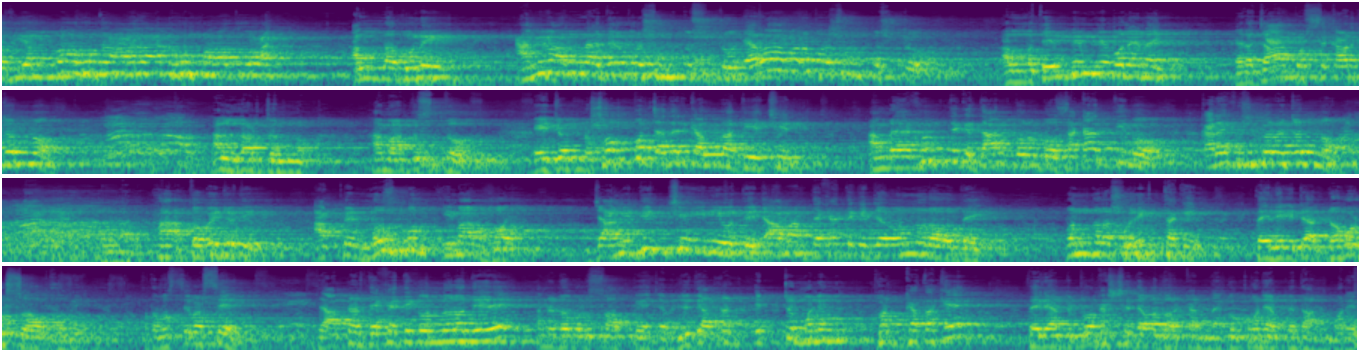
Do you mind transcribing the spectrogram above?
রাদিয়াল্লাহু আল্লাহ বলে, আমিও আল্লাহ এদের উপরে সন্তুষ্ট, এরাও আমার উপরে সন্তুষ্ট। আল্লাহ তেমনি এমনি বলে নাই, এরা যা করছে কার জন্য? আল্লাহর জন্য, আমার দোস্ত এই জন্য সম্পদ যাদেরকে আল্লাহ দিয়েছেন, আমরা এখন থেকে দান করব, জাকাত দিব, কারে খুশি করার জন্য। হ্যাঁ তবে যদি আপনার মজবুত ইমান হয়, যে আমি দিচ্ছি এই নিয়তে, এটা আমার দেখা থেকে যে অন্যরাও দেয়, অন্যরা শরিক থাকে, তাইলে এটা ডবল সব হবে। কথা বুঝতে পারছেন? যে আপনার দেখা থেকে অন্যরা দিয়ে আপনি ডবল সব পেয়ে যাবেন। যদি আপনার একটু মনে খটকা থাকে তাহলে আপনি প্রকাশ্যে দেওয়া দরকার না গোপনে আপনি দান করেন।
